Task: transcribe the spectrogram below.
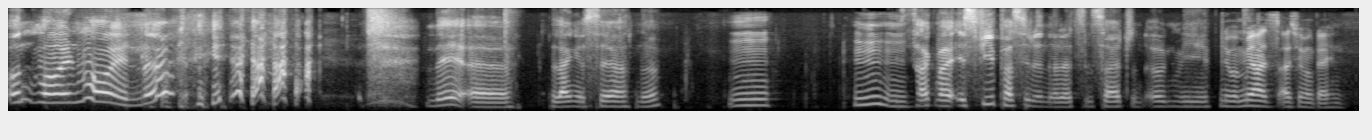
und moin moin, ne? nee, äh, lange ist her, ne? Mhm. Mhm. Ich sag mal, ist viel passiert in der letzten Zeit und irgendwie Nee, bei mir ist alles wie beim gleichen.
